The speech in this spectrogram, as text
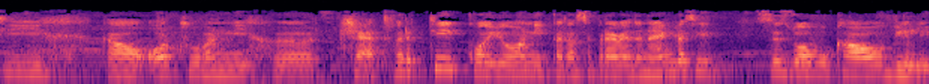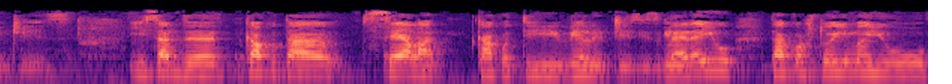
tih kao očuvanih e, četvrti koji oni kada se prevede na englesi se zovu kao villages. I sad e, kako ta sela, kako ti villages izgledaju, tako što imaju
